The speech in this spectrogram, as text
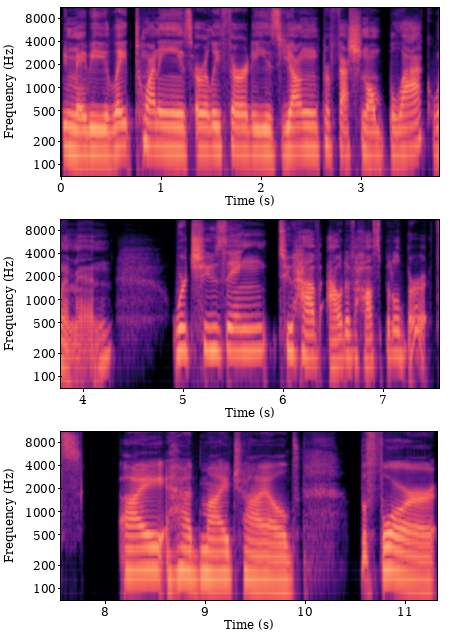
maybe late 20s, early 30s, young professional black women, were choosing to have out of hospital births. I had my child before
